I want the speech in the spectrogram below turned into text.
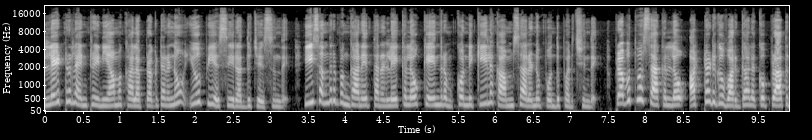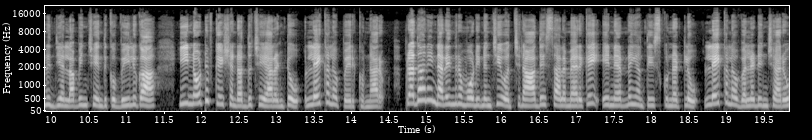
లేటరల్ ఎంట్రీ నియామకాల ప్రకటనను యూపీఎస్సీ రద్దు చేసింది ఈ సందర్భంగానే తన లేఖలో కేంద్రం కొన్ని కీలక అంశాలను పొందుపరిచింది ప్రభుత్వ శాఖల్లో అట్టడుగు వర్గాలకు ప్రాతినిధ్యం లభించేందుకు వీలుగా ఈ నోటిఫికేషన్ రద్దు చేయాలంటూ లేఖలో పేర్కొన్నారు ప్రధాని నరేంద్ర మోడీ నుంచి వచ్చిన ఆదేశాల మేరకే ఈ నిర్ణయం తీసుకున్నట్లు లేఖలో వెల్లడించారు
